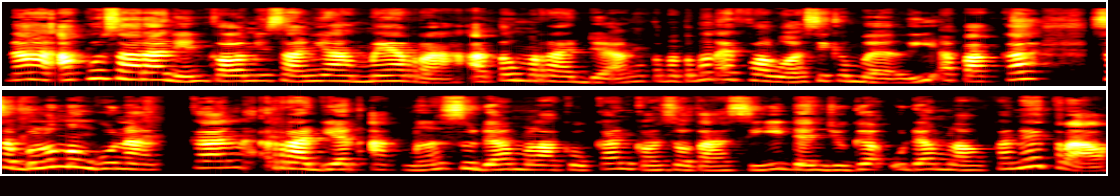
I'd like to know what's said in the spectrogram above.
Nah, aku saranin kalau misalnya merah atau meradang, teman-teman evaluasi kembali apakah sebelum menggunakan radian akne sudah melakukan konsultasi dan juga udah melakukan netral.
